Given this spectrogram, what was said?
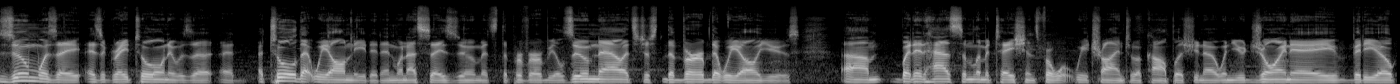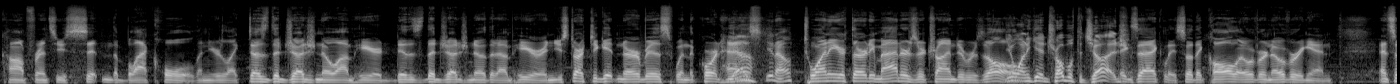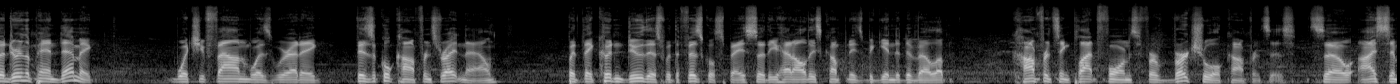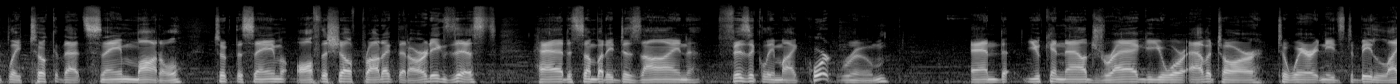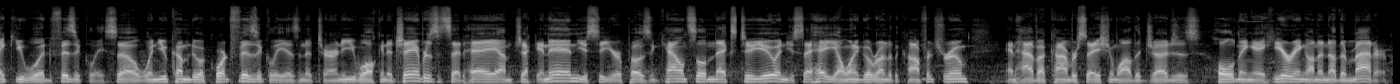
Zoom was a is a great tool, and it was a, a, a, tool that we all needed. And when I say Zoom, it's the proverbial Zoom now. It's just the verb that we all use. Um, but it has some limitations for what we're trying to accomplish. You know, when you join a video conference, you sit in the black hole and you're like, does the judge know I'm here? Does the judge know that I'm here? And you start to get nervous when the court has, yeah. you know, 20 or 30 matters they're trying to resolve. You don't want to get in trouble with the judge. Exactly. So they call over and over again. And so during the pandemic, what you found was we're at a physical conference right now, but they couldn't do this with the physical space. So you had all these companies begin to develop conferencing platforms for virtual conferences. So I simply took that same model, took the same off the shelf product that already exists, had somebody design physically my courtroom and you can now drag your avatar to where it needs to be like you would physically. So when you come to a court physically as an attorney, you walk into chambers and said, "Hey, I'm checking in." You see your opposing counsel next to you and you say, "Hey, y'all want to go run to the conference room and have a conversation while the judge is holding a hearing on another matter."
